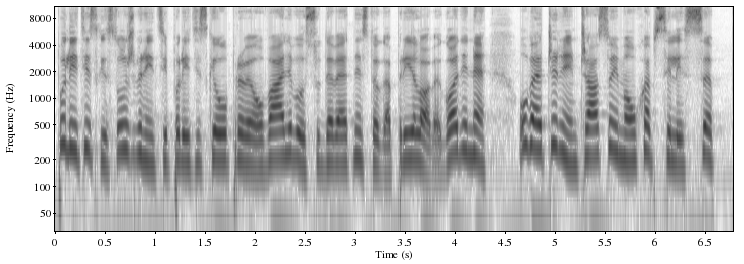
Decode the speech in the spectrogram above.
policijski službenici Policijske uprave u Valjevu su 19. aprila ove godine u večernim časovima uhapsili SP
